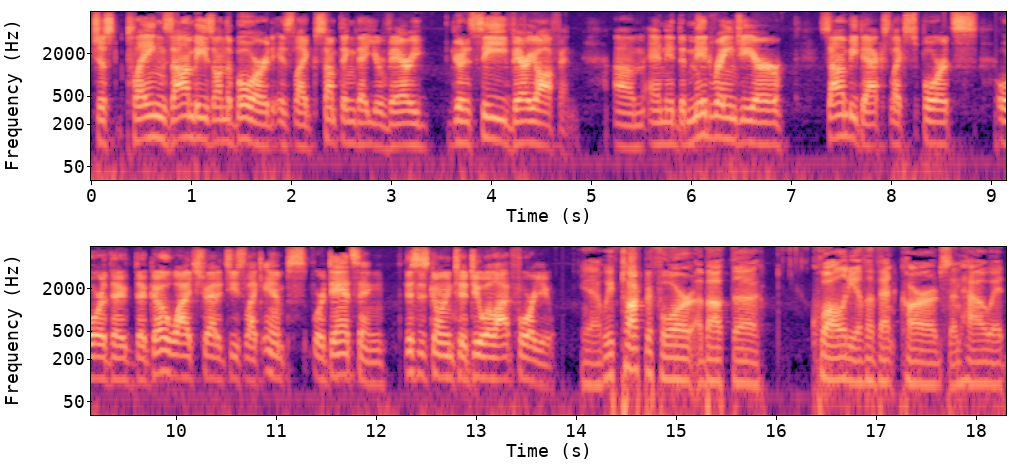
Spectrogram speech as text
just playing zombies on the board is like something that you're very going to see very often. Um, and in the mid-rangier zombie decks like sports or the the go wide strategies like imps or dancing, this is going to do a lot for you. Yeah, we've talked before about the quality of event cards and how it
